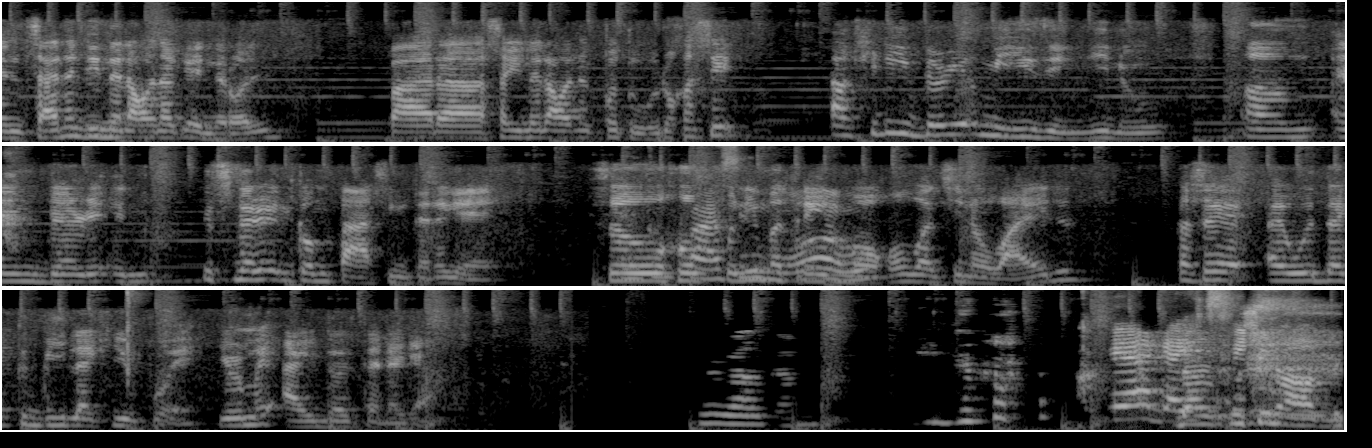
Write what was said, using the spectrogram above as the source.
And sana hindi na ako nag-enroll para sa'yo na ako nagputuro kasi actually very amazing, you know. Um, I'm very, en- it's very encompassing talaga eh. So, hopefully matrain mo wow. ako once in a while. Kasi I would like to be like you po eh. You're my idol talaga. You're welcome. Kaya Dahil guys, ko sinabi.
